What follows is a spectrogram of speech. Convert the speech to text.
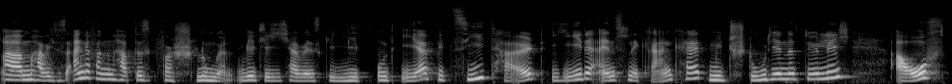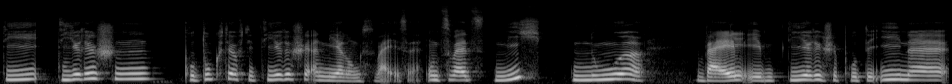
ähm, habe ich das angefangen und habe das verschlungen. Wirklich, ich habe es geliebt. Und er bezieht halt jede einzelne Krankheit mit Studien natürlich auf die tierischen Produkte, auf die tierische Ernährungsweise. Und zwar jetzt nicht nur, weil eben tierische Proteine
